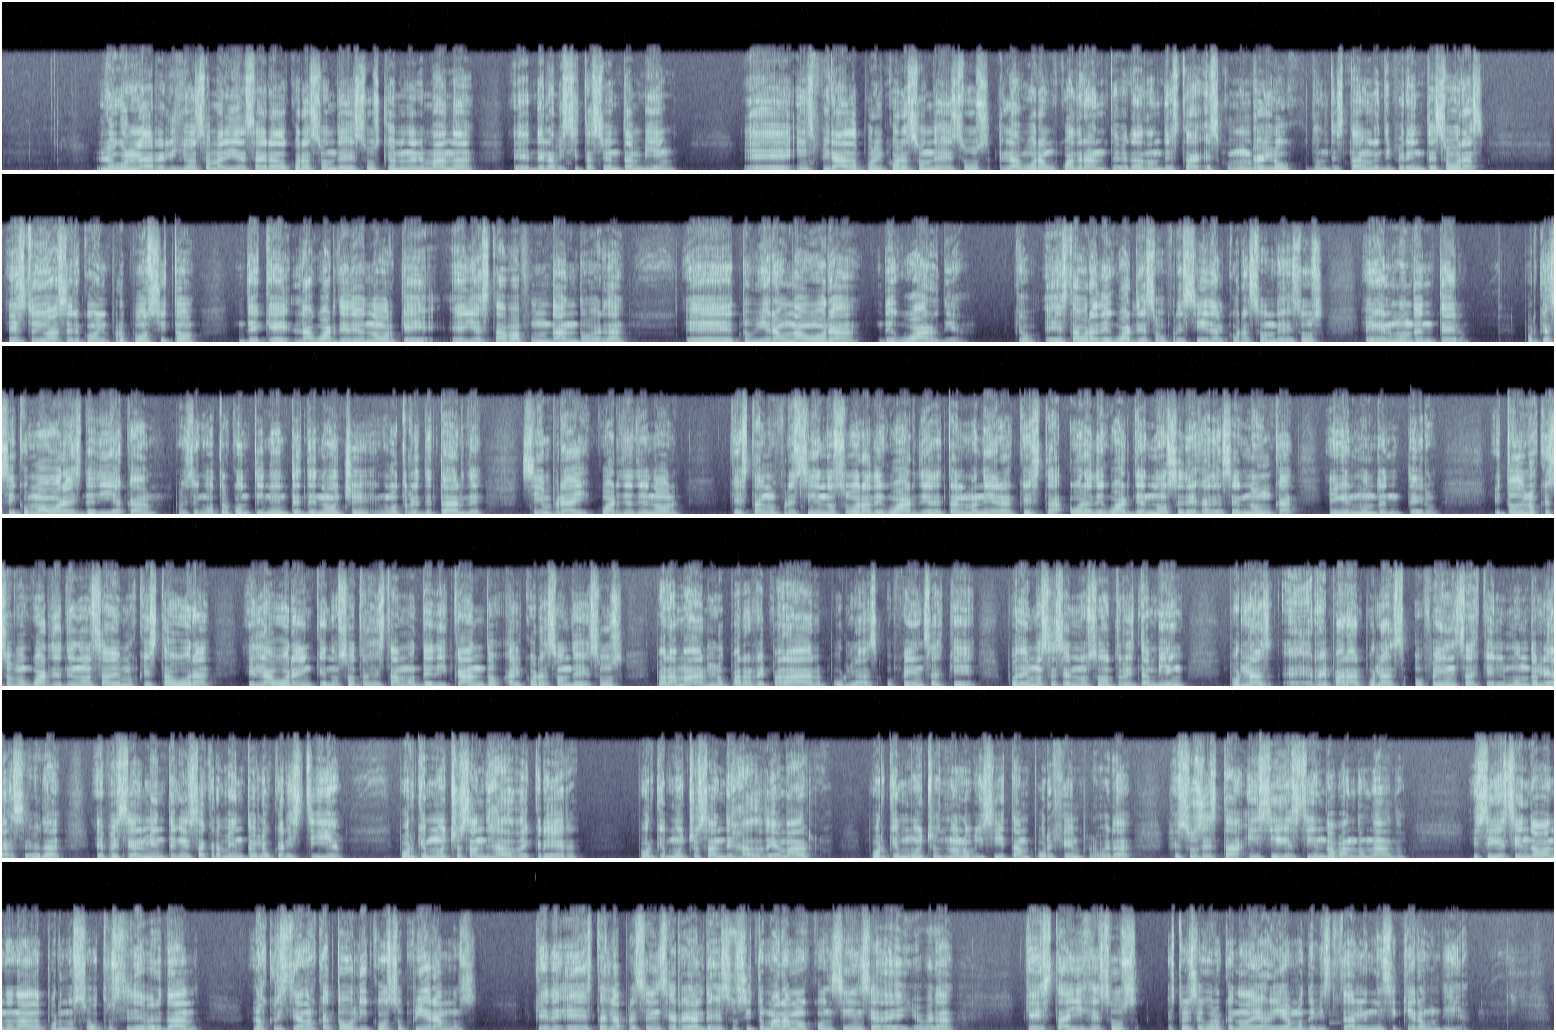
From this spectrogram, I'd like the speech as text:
Luego la religiosa María del Sagrado Corazón de Jesús, que era una hermana eh, de la visitación también, eh, inspirado por el corazón de Jesús, elabora un cuadrante, ¿verdad? Donde está, es como un reloj, donde están las diferentes horas. Esto iba a ser con el propósito de que la Guardia de Honor que ella estaba fundando, ¿verdad? Eh, tuviera una hora de guardia, que esta hora de guardia es ofrecida al corazón de Jesús en el mundo entero. Porque así como ahora es de día acá, pues en otro continente es de noche, en otro es de tarde, Siempre hay guardias de honor que están ofreciendo su hora de guardia de tal manera que esta hora de guardia no se deja de hacer nunca en el mundo entero. Y todos los que somos guardias de honor sabemos que esta hora es la hora en que nosotros estamos dedicando al corazón de Jesús para amarlo, para reparar por las ofensas que podemos hacer nosotros y también por las eh, reparar por las ofensas que el mundo le hace, ¿verdad? Especialmente en el sacramento de la Eucaristía porque muchos han dejado de creer, porque muchos han dejado de amarlo, porque muchos no lo visitan, por ejemplo, ¿verdad? Jesús está y sigue siendo abandonado, y sigue siendo abandonado por nosotros. Si de verdad los cristianos católicos supiéramos que esta es la presencia real de Jesús, si tomáramos conciencia de ello, ¿verdad? Que está ahí Jesús, estoy seguro que no dejaríamos de visitarle ni siquiera un día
